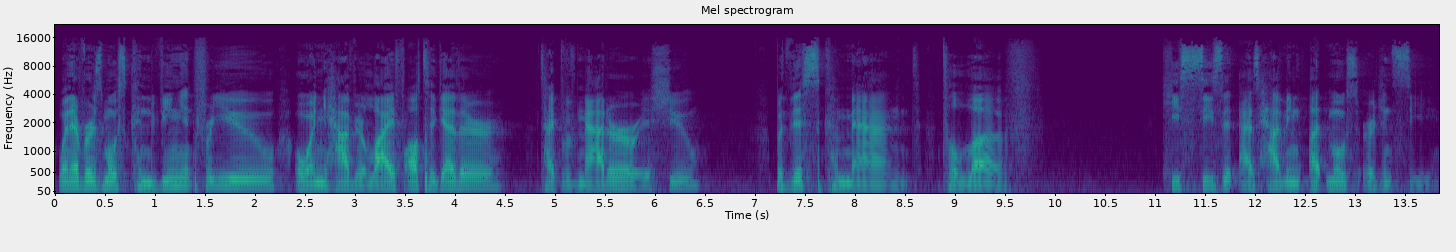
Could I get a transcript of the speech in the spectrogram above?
whenever is most convenient for you or when you have your life all together type of matter or issue. But this command to love, he sees it as having utmost urgency.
